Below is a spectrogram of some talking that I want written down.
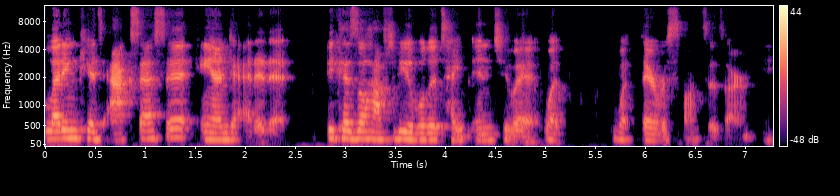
letting kids access it and edit it because they'll have to be able to type into it what what their responses are.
